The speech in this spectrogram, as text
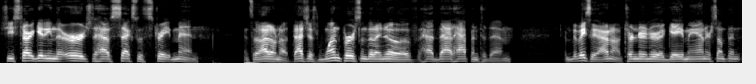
she started getting the urge to have sex with straight men. And so I don't know. That's just one person that I know of had that happen to them. And basically, I don't know, turned into a gay man or something.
